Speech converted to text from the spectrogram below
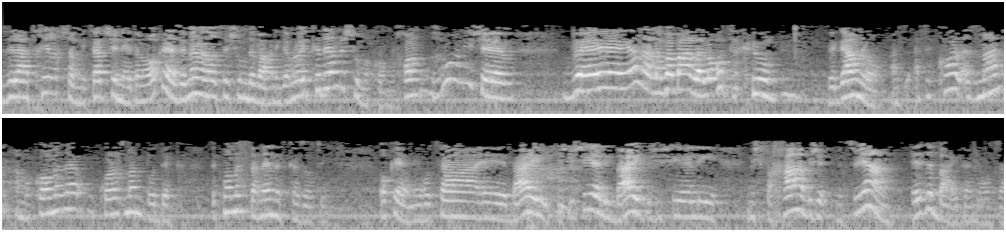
זה להתחיל עכשיו מצד שני, אתה אומר, אוקיי, אז אם אני לא רוצה שום דבר, אני גם לא אתקדם לשום מקום, נכון? אז בואו אני אשב, ויאללה, לבא בעלה, לא רוצה כלום. וגם לא. אז, אז כל הזמן, המקום הזה, הוא כל הזמן בודק. זה כמו מסננת כזאת. אוקיי, אני רוצה אה, בית, בשביל שיהיה לי בית, בשביל שיהיה לי משפחה, בשביל... מצוין. איזה בית אני רוצה?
